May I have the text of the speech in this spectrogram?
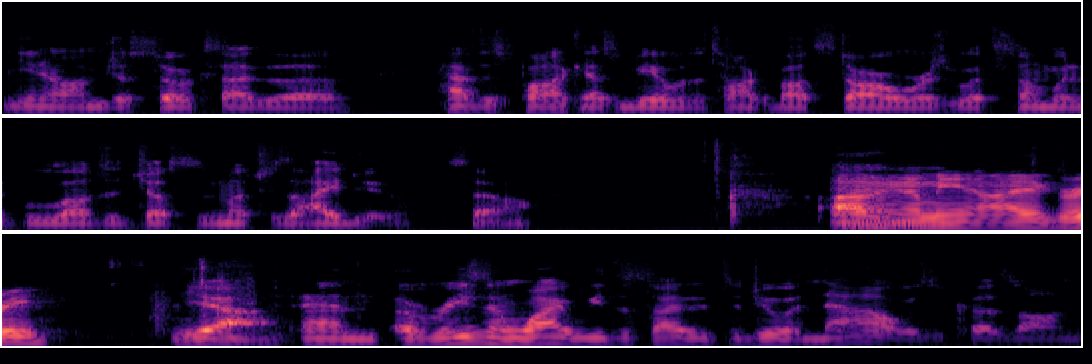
you know, I'm just so excited to have this podcast and be able to talk about Star Wars with someone who loves it just as much as I do. So, I, and- I mean, I agree. yeah, and a reason why we decided to do it now is because on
